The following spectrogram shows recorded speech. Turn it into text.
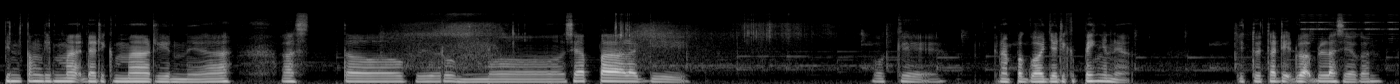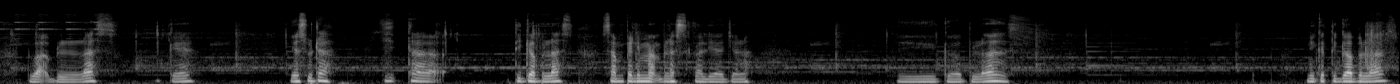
bintang 5 dari kemarin ya. Astagfirullah. Siapa lagi? Oke. Kenapa gua jadi kepengen ya? Itu tadi 12 ya kan? 12. Oke. Ya sudah. Kita 13 sampai 15 kali aja lah 13 ini ke 13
